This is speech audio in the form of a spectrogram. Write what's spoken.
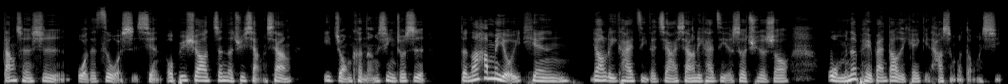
当成是我的自我实现，我必须要真的去想象一种可能性，就是等到他们有一天要离开自己的家乡、离开自己的社区的时候，我们的陪伴到底可以给他什么东西？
